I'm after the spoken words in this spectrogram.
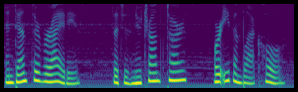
and denser varieties such as neutron stars or even black holes.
